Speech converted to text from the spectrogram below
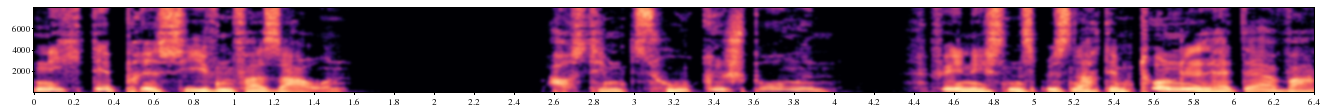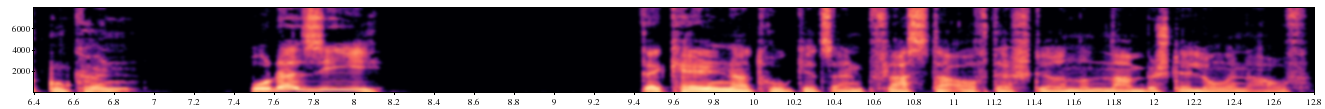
Nicht-Depressiven versauen. Aus dem Zug gesprungen? Wenigstens bis nach dem Tunnel hätte er warten können. Oder Sie? Der Kellner trug jetzt ein Pflaster auf der Stirn und nahm Bestellungen auf.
